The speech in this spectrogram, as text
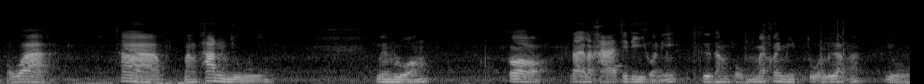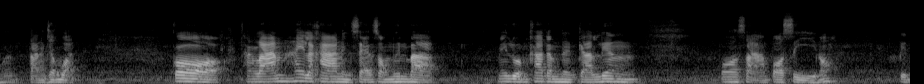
เพราะว่าถ้าบางท่านอยู่เมืองหลวง ก็ได้ราคาที่ดีกว่านี้ คือทางผมไม่ค่อยมีตัวเลือกนะอยู่ต่างจังหวัด ก็ทางร้านให้ราคา 1 2 0 0 0 0 บาท ไม่รวมค่าดำเนินการเรื่องป .3 ป .4 เนาะเป็น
